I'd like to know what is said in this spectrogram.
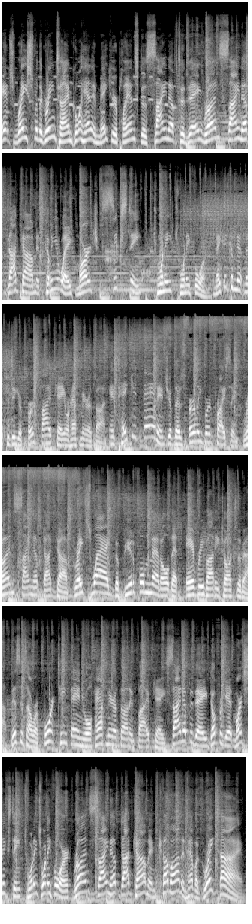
It's Race for the Green Time. Go ahead and make your plans to sign up today. Run signup.com. It's coming your way March 16th, 2024. Make a commitment to do your first 5K or half marathon and take advantage of those early bird pricing. Run signup.com. Great swag, the beautiful medal that everybody talks about. This is our 14th annual half marathon and 5K. Sign up today. Don't forget March 16th, 2024. Run signup.com and come on and have a great time.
